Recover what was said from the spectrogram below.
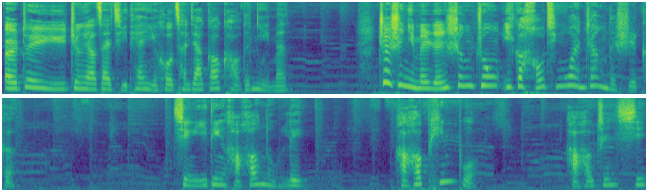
而对于正要在几天以后参加高考的你们，这是你们人生中一个豪情万丈的时刻，请一定好好努力，好好拼搏，好好珍惜。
